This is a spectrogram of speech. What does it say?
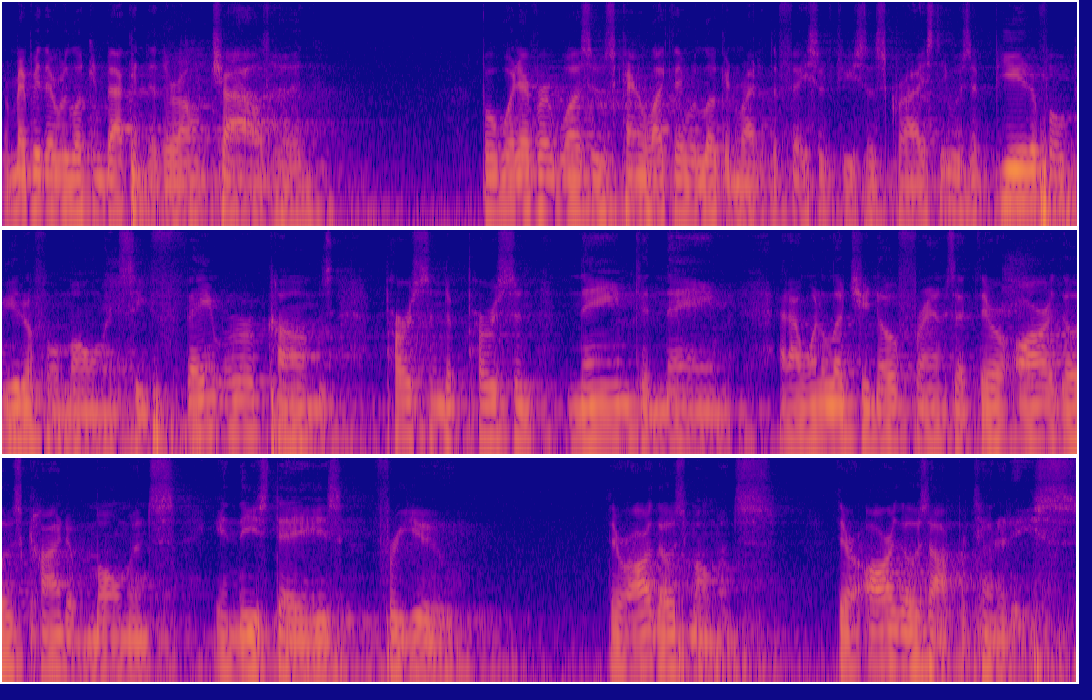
Or maybe they were looking back into their own childhood. But whatever it was, it was kind of like they were looking right at the face of Jesus Christ. It was a beautiful, beautiful moment. See, favor comes person to person, name to name. And I want to let you know, friends, that there are those kind of moments in these days for you. There are those moments there are those opportunities.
